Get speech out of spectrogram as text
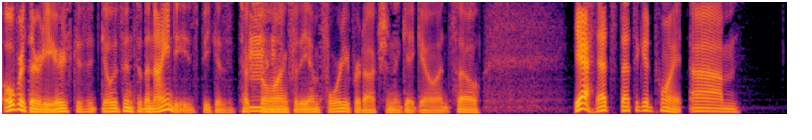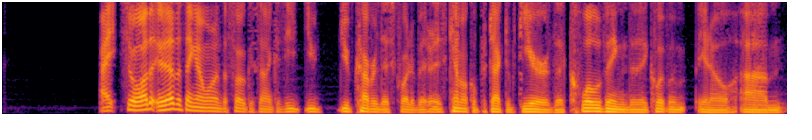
over thirty years because it goes into the nineties because it took mm-hmm. so long for the M40 production to get going. So, yeah, that's that's a good point. Um, I so other, the other thing I wanted to focus on because you you you've covered this quite a bit is chemical protective gear, the clothing, the equipment. You know, um,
